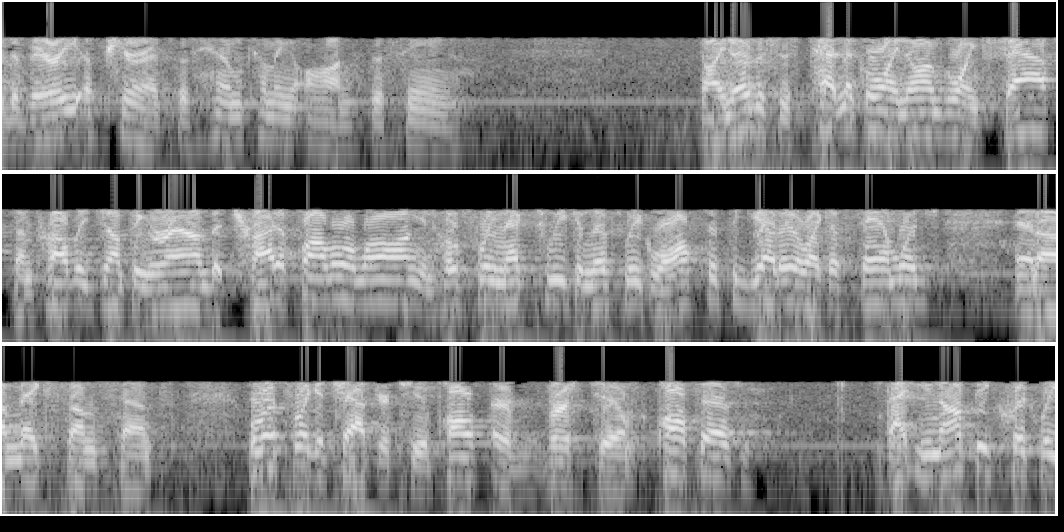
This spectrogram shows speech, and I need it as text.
the very appearance of him coming on the scene. Now, I know this is technical. I know I'm going fast. I'm probably jumping around, but try to follow along, and hopefully next week and this week we'll all sit together like a sandwich and uh, make some sense. Well, let's look at chapter 2, Paul, or verse 2. Paul says, that you not be quickly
